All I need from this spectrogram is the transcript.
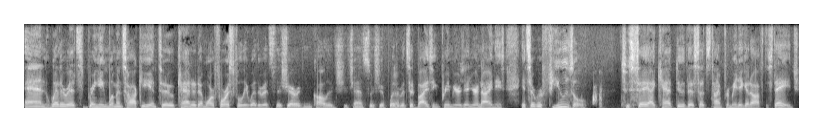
And whether it's bringing women's hockey into Canada more forcefully, whether it's the Sheridan College chancellorship, whether Yeah. it's advising premiers in your 90s, it's a refusal to say, I can't do this. It's time for me to get off the stage.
